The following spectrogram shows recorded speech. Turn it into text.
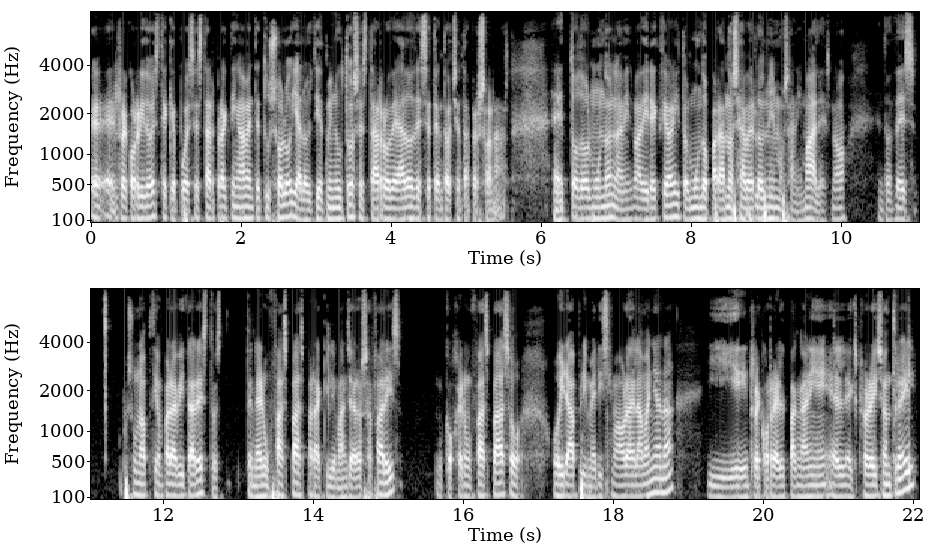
eh, el recorrido este que puedes estar prácticamente tú solo y a los 10 minutos estar rodeado de 70-80 personas. Eh, todo el mundo en la misma dirección y todo el mundo parándose a ver los mismos animales, ¿no? Entonces, pues una opción para evitar esto es tener un fast pass para Kilimanjaro Safaris, coger un fast pass o, ir a primerísima hora de la mañana y recorrer el Pangani, el Exploration Trail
